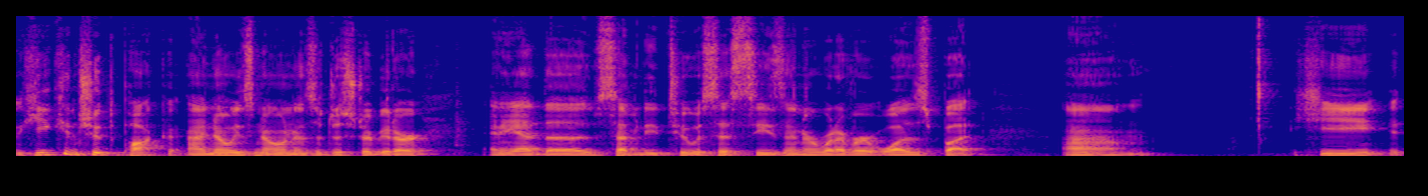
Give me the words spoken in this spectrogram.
He can shoot the puck. I know he's known as a distributor, and he had the seventy-two assist season or whatever it was, but. Um, he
